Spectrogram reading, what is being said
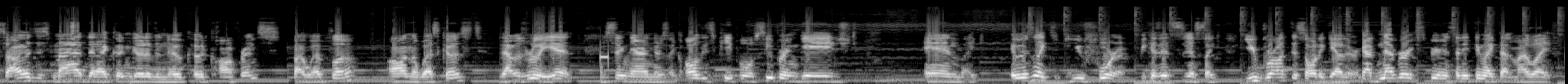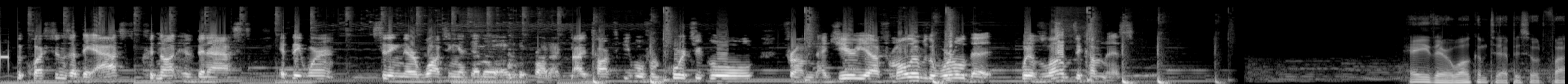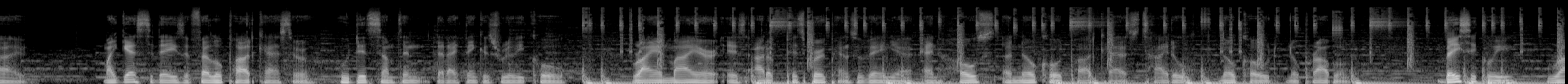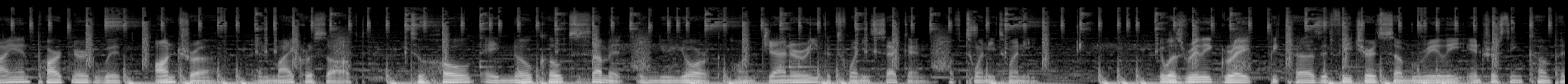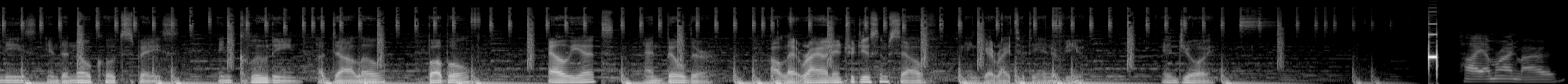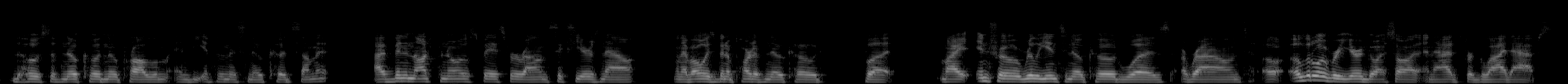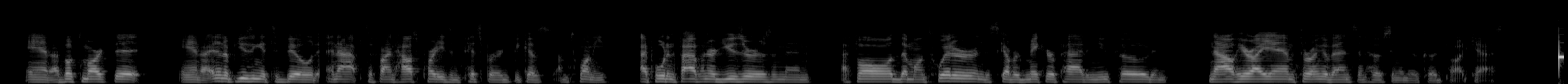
So I was just mad that I couldn't go to the no code conference by Webflow on the West Coast. That was really it. I'm sitting there and there's like all these people super engaged and like it was like euphoric because it's just like you brought this all together. I've never experienced anything like that in my life. The questions that they asked could not have been asked if they weren't sitting there watching a demo of the product. I talked to people from Portugal, from Nigeria, from all over the world that would have loved to come to this. Hey there, welcome to episode 5. My guest today is a fellow podcaster who did something that I think is really cool. Ryan Meyer is out of Pittsburgh, Pennsylvania, and hosts a no code podcast titled No Code, No Problem. Basically, Ryan partnered with Entra and Microsoft to hold a no code summit in New York on January the 22nd of 2020. It was really great because it featured some really interesting companies in the no code space, including Adalo, Bubble, Elliot, and Builder. I'll let Ryan introduce himself and get right to the interview. Enjoy. Hi, I'm Ryan Meyer, the host of No Code No Problem and the infamous No Code Summit. I've been in the entrepreneurial space for around six years now, and I've always been a part of No Code, but my intro really into no code was around a, a, little over a year ago. I saw an ad for Glide Apps and I bookmarked it and I ended up using it to build an app to find house parties in Pittsburgh because I'm 20. I pulled in 500 users and then I followed them on Twitter and discovered MakerPad and NewCode. And now here I am throwing events and hosting a no code podcast.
